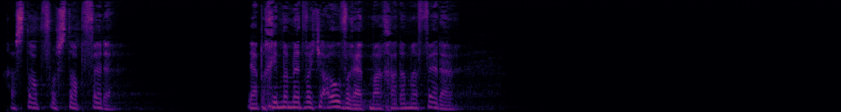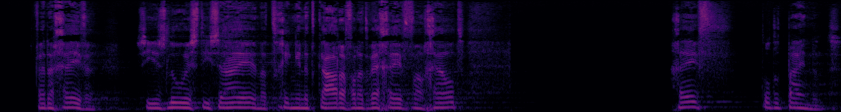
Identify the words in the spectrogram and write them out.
Ga stap voor stap verder. Ja, begin maar met wat je over hebt, maar ga dan maar verder. Verder geven. C.S. Lewis die zei, en dat ging in het kader van het weggeven van geld. Geef tot het pijn doet.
